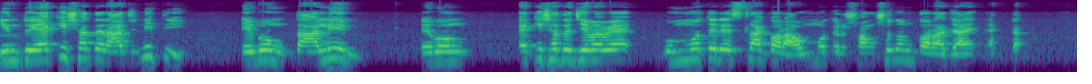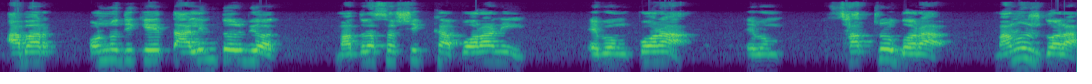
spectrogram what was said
কিন্তু একই সাথে রাজনীতি এবং তালিম এবং একই সাথে যেভাবে উম্মতের ইসলাহ করা, উম্মতের সংশোধন করা যায় একটা। আবার অন্যদিকে তালিম তরবিয়ত মাদ্রাসার শিক্ষা, পড়ানি এবং পড়া এবং ছাত্র গড়া, মানুষ গড়া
